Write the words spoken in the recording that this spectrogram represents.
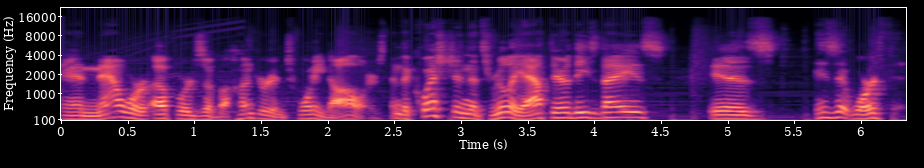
And now we're upwards of $120. And the question that's really out there these days is, is it worth it?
